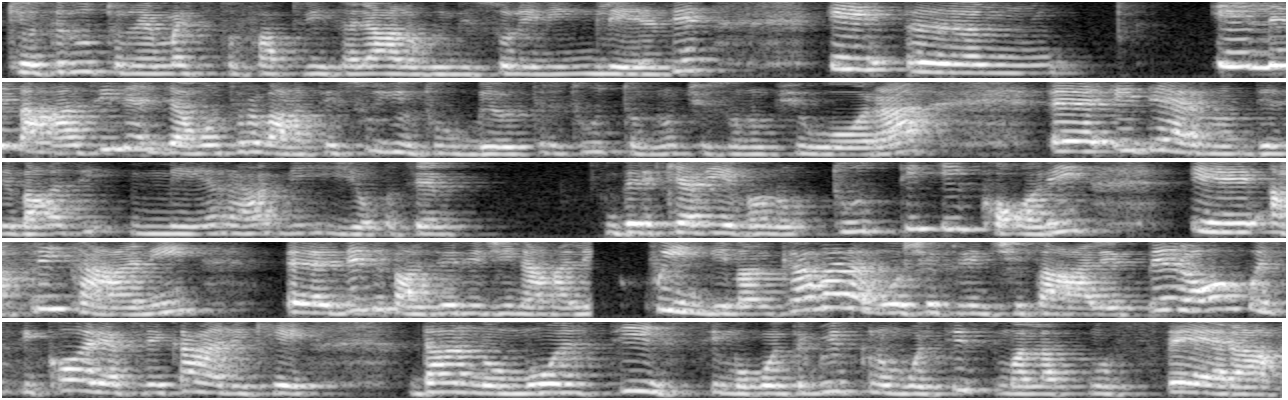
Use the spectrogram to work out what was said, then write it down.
che oltretutto non è mai stato fatto in italiano, quindi solo in inglese, e... Um, e le basi le abbiamo trovate su YouTube oltretutto non ci sono più ora eh, ed erano delle basi meravigliose perché avevano tutti i cori eh, africani eh, delle basi originali. Quindi mancava la voce principale, però questi cori africani che danno moltissimo, contribuiscono moltissimo all'atmosfera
